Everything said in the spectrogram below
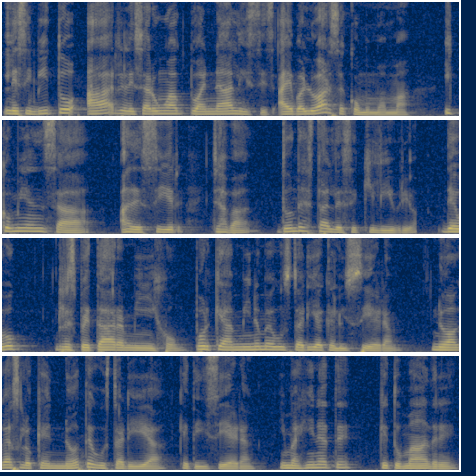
Les invito a realizar un autoanálisis, a evaluarse como mamá y comienza a decir, ya va, ¿dónde está el desequilibrio? Debo respetar a mi hijo porque a mí no me gustaría que lo hicieran. No hagas lo que no te gustaría que te hicieran. Imagínate que tu madre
